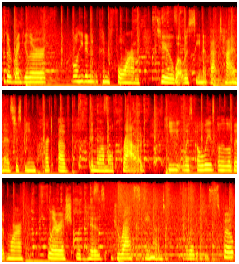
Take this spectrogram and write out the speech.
to the regular, well, he didn't conform to what was seen at that time as just being part of the normal crowd. he was always a little bit more flourish with his dress and the way that he spoke.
